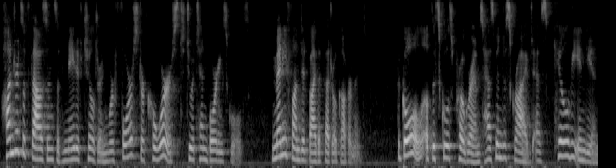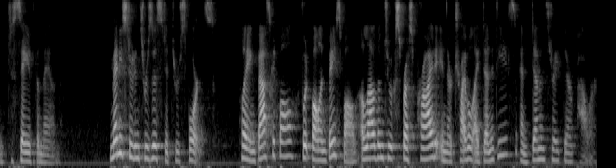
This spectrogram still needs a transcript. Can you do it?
Hundreds of thousands of Native children were forced or coerced to attend boarding schools, many funded by the federal government. The goal of the school's programs has been described as kill the Indian to save the man. Many students resisted through sports. Playing basketball, football, and baseball allowed them to express pride in their tribal identities and demonstrate their power.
